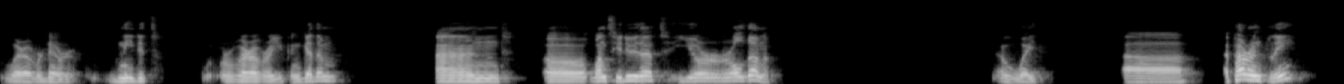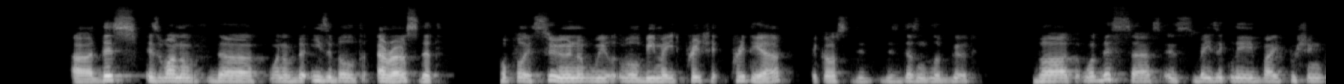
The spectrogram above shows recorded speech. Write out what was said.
wherever they're needed or wherever you can get them. And uh, once you do that, you're all done. Oh, wait. Uh, apparently, uh, this is one of the one of the easy build errors that hopefully soon will, will be made pretty, prettier because th this doesn't look good. But what this says is basically by pushing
